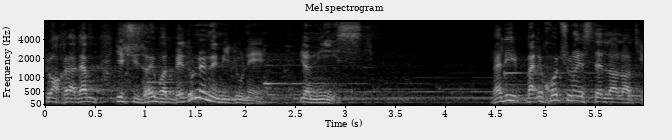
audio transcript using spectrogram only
چون آخه آدم یه چیزهایی باید بدونه نمی‌دونه یا نیست. ولی برای خودشون استدلالاتی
